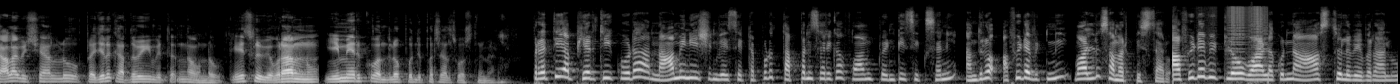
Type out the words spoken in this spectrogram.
చాలా విషయాలు ప్రజలకు అర్థమయ్యే విధంగా ఉండవు. కేసుల వివరాలను ఏ మేరకు అందులో పొందుపరచాల్సి వస్తుంది మేడం. ప్రతి అభ్యర్థి కూడా నామినేషన్ వేసేటప్పుడు తప్పనిసరిగా ఫామ్ ట్వంటీ సిక్స్ అని అందులో అఫిడవిట్ని వాళ్ళు సమర్పిస్తారు. అఫిడవిట్లో వాళ్ళకున్న ఆస్తుల వివరాలు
